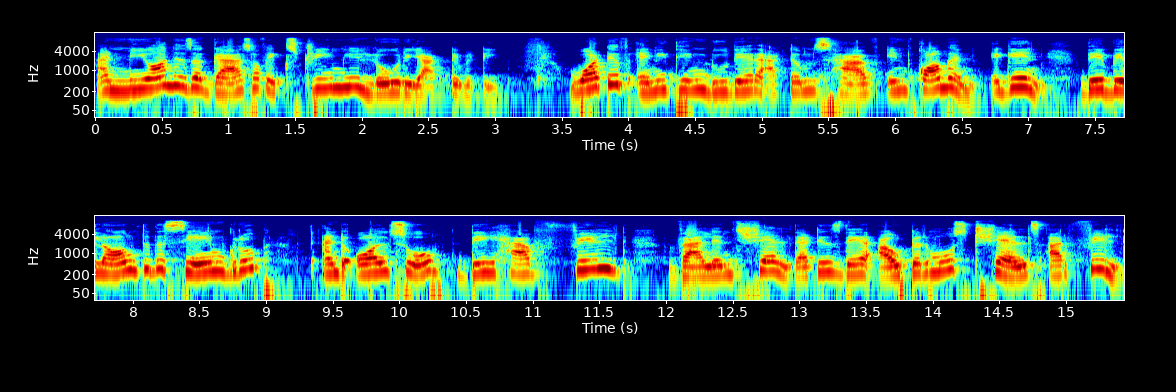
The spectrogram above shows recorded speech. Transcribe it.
And neon is a gas of extremely low reactivity. What if anything do their atoms have in common? Again, they belong to the same group and also they have filled valence shell that is their outermost shells are filled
